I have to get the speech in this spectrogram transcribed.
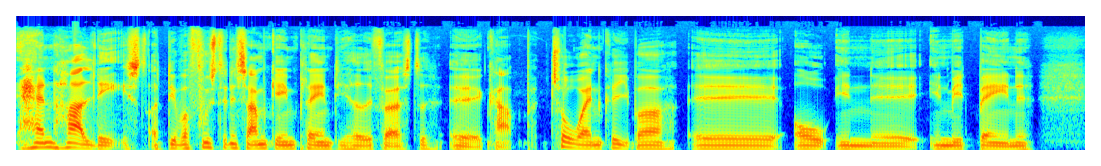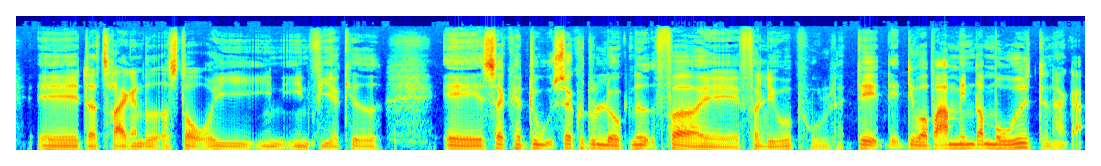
han har læst, og det var fuldstændig samme gameplan, de havde i første øh, kamp. To angribere øh, og en, øh, en midtbane, øh, der trækker ned og står i, i, en, i en firkæde. Øh, så, kan du, så kan du lukke ned for, øh, for Liverpool. Det, det, det var bare mindre modigt den her gang.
